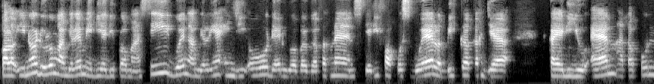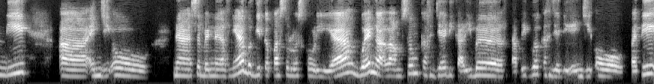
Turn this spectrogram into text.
Kalau Ino dulu ngambilnya media diplomasi, gue ngambilnya NGO dan global governance. Jadi fokus gue lebih ke kerja kayak di UN ataupun di eh, NGO. Nah, sebenarnya begitu pas lulus kuliah, gue nggak langsung kerja di Kaliber, tapi gue kerja di NGO. Berarti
